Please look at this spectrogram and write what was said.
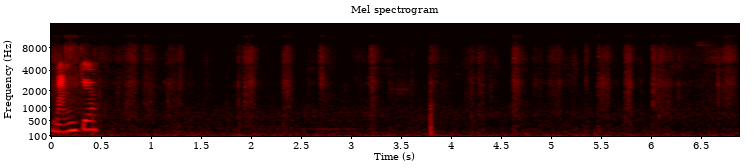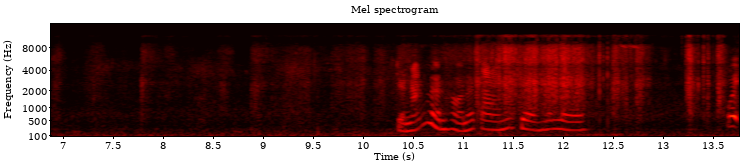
nặng chưa? Trời nắng lên hồi nó tan hết trơn nó mê Wait.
